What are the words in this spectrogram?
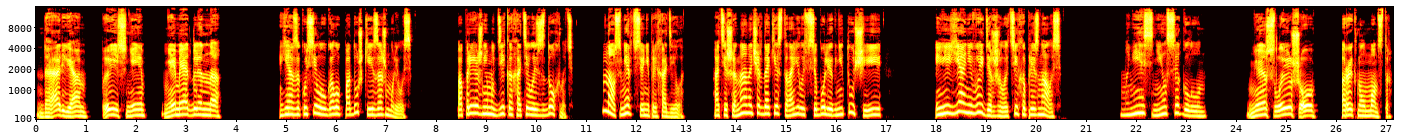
«Дарья, поясни, немедленно». Я закусила уголок подушки и зажмурилась. По-прежнему дико хотелось сдохнуть, но смерть все не приходила. А тишина на чердаке становилась все более гнетущей, и... И я не выдержала, тихо призналась. Мне снился Глун. «Не слышу», — рыкнул монстр.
